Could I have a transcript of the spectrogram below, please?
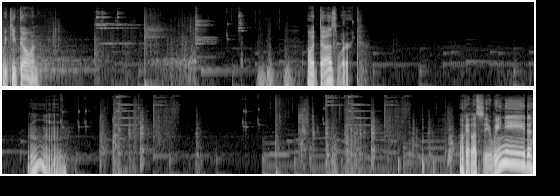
We keep going. Oh, it does work. Mm. Okay, let's see. We need...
